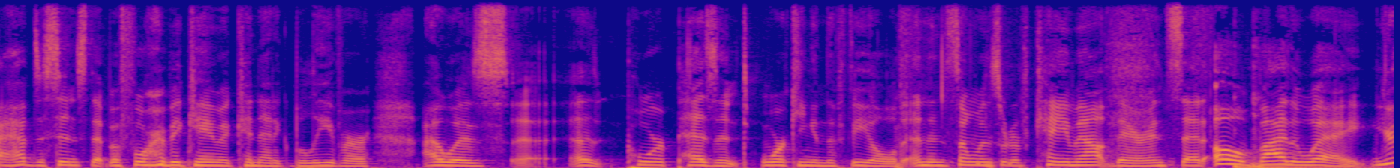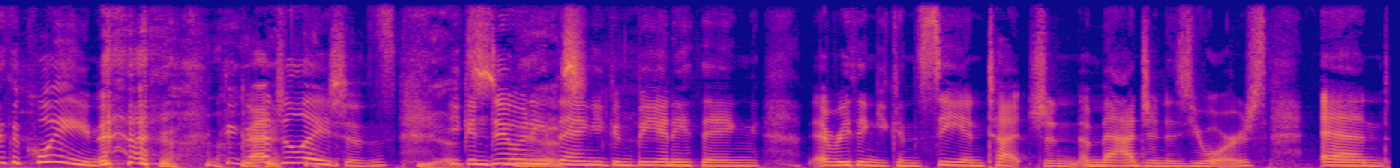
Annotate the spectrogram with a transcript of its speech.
I have the sense that before I became a kinetic believer, I was a, a, poor peasant working in the field, and then someone sort of came out there and said, "Oh, by the way, you're the queen. Congratulations! Yes. You can do anything. Yes. You can be anything. Everything you can see and touch and imagine is yours." And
